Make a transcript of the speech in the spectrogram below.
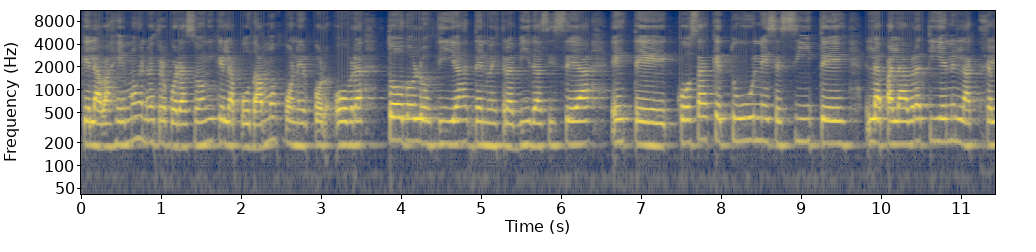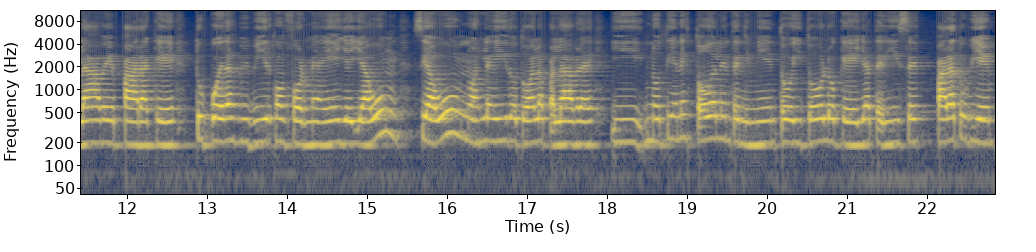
que la bajemos en nuestro corazón y que la podamos poner por obra todos los días de nuestra vida, si sea este, cosas que tú necesites, la palabra tiene la clave para que tú puedas vivir conforme a ella y aún si aún no has leído toda la palabra y no tienes todo el entendimiento y todo lo que ella te dice para tu bien,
